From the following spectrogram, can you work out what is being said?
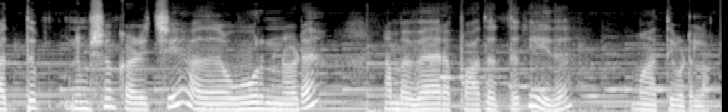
பத்து நிமிஷம் கழித்து அதை ஊறினோட நம்ம வேறு பாத்திரத்துக்கு இதை மாற்றி விடலாம்.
